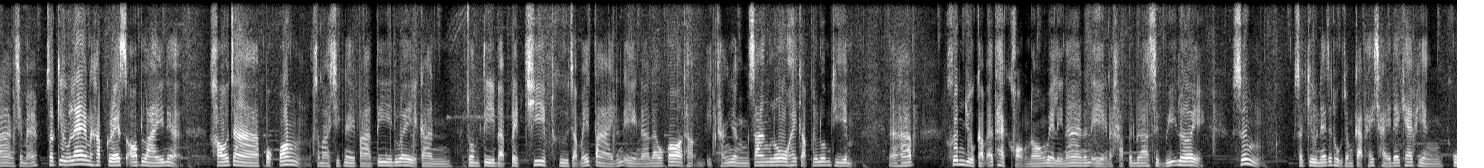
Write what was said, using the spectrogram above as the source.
บ้างใช่ไหมสกิลแรกนะครับ Grace of Light เนี่ย เขาจะปกป้องสมาชิกในปาร์ตี้ด้วยการโจมตีแบบเป็ดชีพคือจะไม่ตายนั่นเองนะ แล้วก็อีกทั้งยังสร้างโล่ให้กับเพื่อนร่วมทีมนะครับ ขึ้นอยู่กับ a t t a c k ของน้องเวลีน่านั่นเองนะครับ เป็นเวลา 10 วิเลย ซึ่งสกิลนี้จะถูกจำกัดให้ใช้ได้แค่เพียงคู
